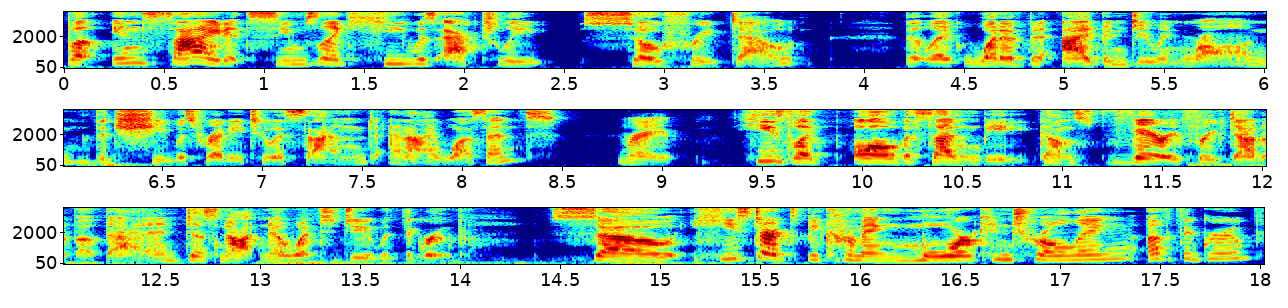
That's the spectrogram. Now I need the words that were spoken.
But inside, it seems like he was actually so freaked out that like what have been I been doing wrong that she was ready to ascend and I wasn't. Right. He's like all of a sudden becomes very freaked out about that and does not know what to do with the group. So he starts becoming more controlling of the group.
